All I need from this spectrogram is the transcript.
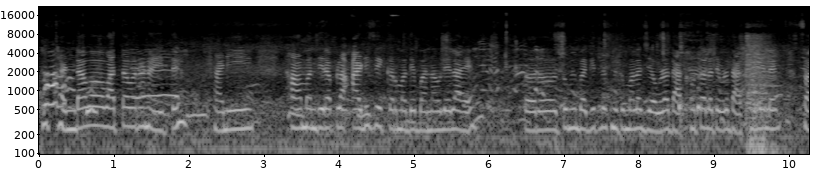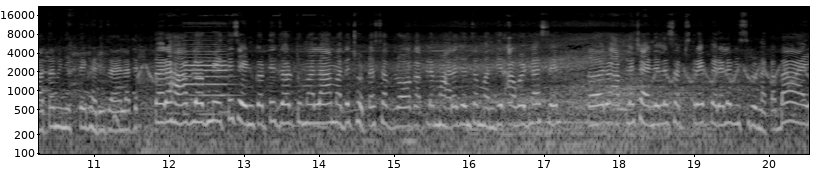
खूप थंडावं वातावरण आहे इथे. आणि हा मंदिर आपला अडीच एकरमध्ये बनवलेला आहे. तर तुम्ही बघितलंच मी तुम्हाला जेवढं दाखवता आलं तेवढं दाखवलेलं आहे. सो आता मी निघते घरी जायला. तर हा ब्लॉग मी इथेच एंड करते. जर तुम्हाला माझा छोटासा ब्लॉग आपल्या महाराजांचं मंदिर आवडलं असेल तर आपल्या चॅनलला सबस्क्राईब करायला विसरू नका. बाय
